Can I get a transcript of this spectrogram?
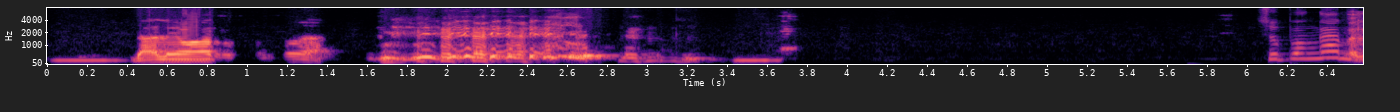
Dale, Barro, por toda. Supongamos.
